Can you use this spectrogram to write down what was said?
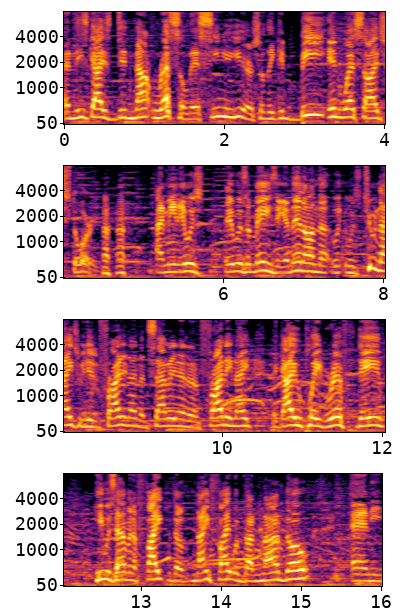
And these guys did not wrestle their senior year, so they could be in West Side Story. I mean, it was it was amazing. And then on the it was two nights. We did it Friday night and Saturday night. And on Friday night, the guy who played Riff, Dave, he was having a fight with a knife fight with Bernardo, and he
